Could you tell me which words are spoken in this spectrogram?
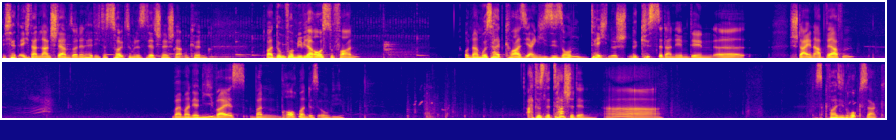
ich hätte echt an Land sterben sollen, dann hätte ich das Zeug zumindest jetzt schnell schnappen können. War dumm von mir wieder rauszufahren. Und man muss halt quasi eigentlich saisontechnisch eine Kiste da neben den äh, Stein abwerfen. Weil man ja nie weiß, wann braucht man das irgendwie. Ach, das ist eine Tasche denn. Ah. Das ist quasi ein Rucksack.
